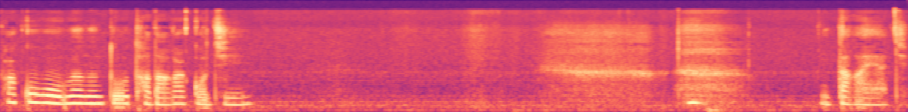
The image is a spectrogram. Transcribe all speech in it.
바꾸고 오면은 또 다 나갈 거지. 이따가 해야지.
